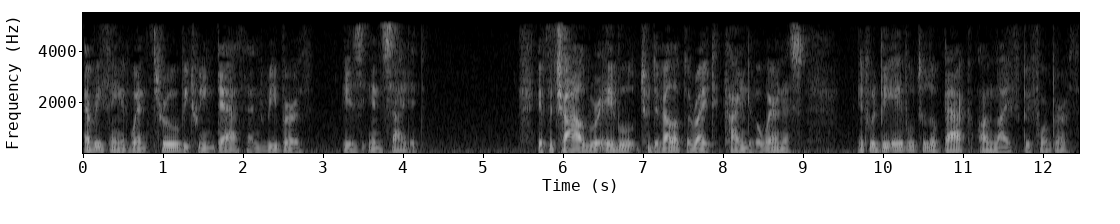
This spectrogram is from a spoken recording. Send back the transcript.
everything it went through between death and rebirth is inside it. If the child were able to develop the right kind of awareness, it would be able to look back on life before birth.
